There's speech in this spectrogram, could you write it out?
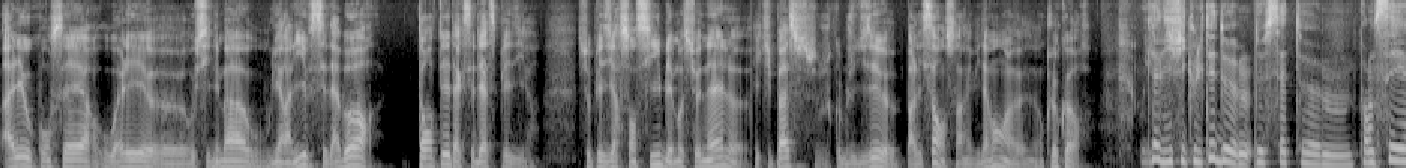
aller au concert ou aller euh, au cinéma ou lire un livre, c'est d'abord tenter d'accéder à ce plaisir. Ce plaisir sensible, émotionnel, et qui passe, comme je disais, par les sens, hein, évidemment, donc le corps. La difficulté de, cette pensée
